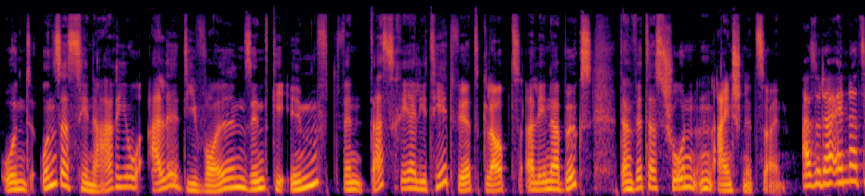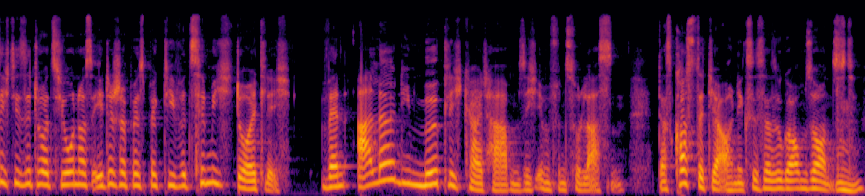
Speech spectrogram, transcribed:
Und unser Szenario, alle, die wollen, sind geimpft. Wenn das Realität wird, glaubt Alena Büchs, dann wird das schon ein Einschnitt sein. Also da ändert sich die Situation aus ethischer Perspektive ziemlich deutlich. Wenn alle die Möglichkeit haben, sich impfen zu lassen, das kostet ja auch nichts, ist ja sogar umsonst. Mhm.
